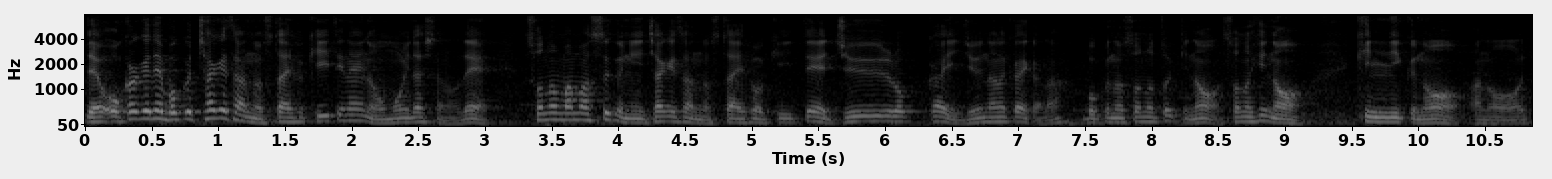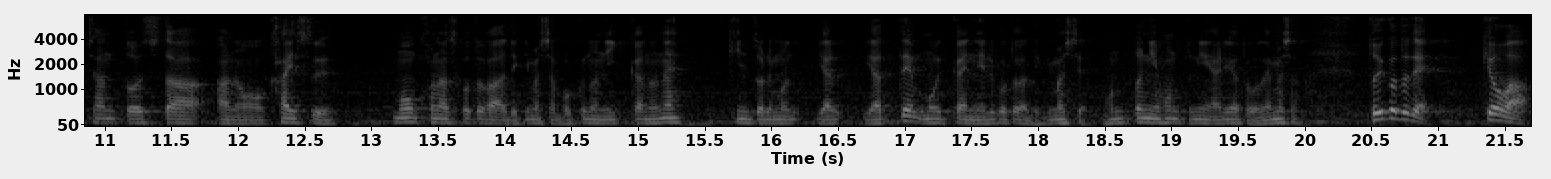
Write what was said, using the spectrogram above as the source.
でおかげで僕チャゲさんのスタイフ聞いてないのを思い出したのでそのまますぐにチャゲさんのスタイフを聞いて16回17回かな僕のその時のその日の筋肉のあのちゃんとしたあの回数もこなすことができました。僕の日課のね筋トレもややってもう一回寝ることができまして本当に本当にありがとうございました。ということで今日は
